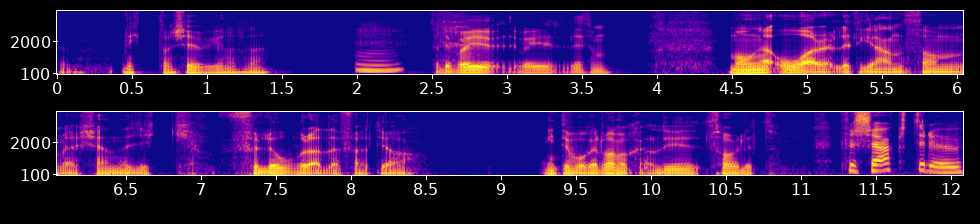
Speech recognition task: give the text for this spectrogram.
eh, 19-20 och sådär. Mm. Så det var ju, det var ju liksom många år lite grann som jag känner gick förlorade för att jag inte vågade vara mig själv. Det är ju sorgligt. Försökte du,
